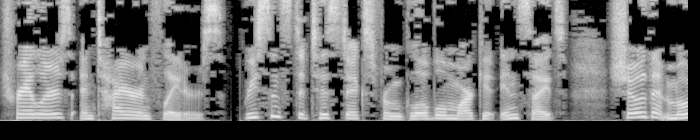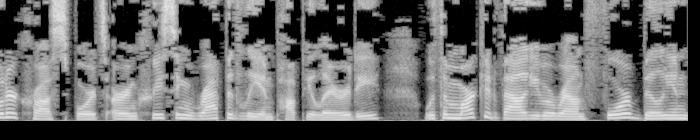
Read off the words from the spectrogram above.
trailers, and tire inflators. Recent statistics from Global Market Insights show that motocross sports are increasing rapidly in popularity, with a market value around $4 billion in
